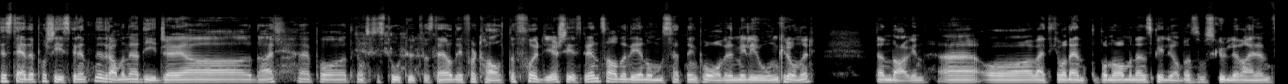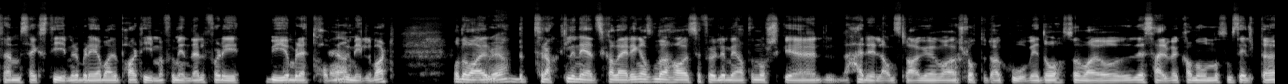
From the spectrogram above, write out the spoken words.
til stede på skisprinten i Drammen. Jeg DJ-a der, eh, på et ganske stort utested. Og de fortalte forrige skisprint så hadde de en omsetning på over en million kroner den dagen. Uh, og veit ikke hva det endte på nå, men den spillejobben som skulle være en fem-seks timer, ble bare et par timer for min del, fordi byen ble tom ja. umiddelbart. Og det var betraktelig nedskalering. altså Det har selvfølgelig med at det norske herrelandslaget var slått ut av covid og så var jo reservekanonene som stilte.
